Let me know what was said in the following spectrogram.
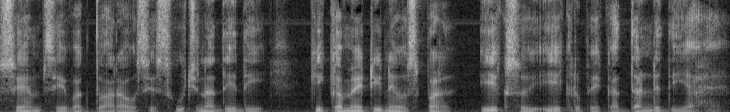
स्वयं सेवक द्वारा उसे सूचना दे दी कि कमेटी ने उस पर एक सौ एक रुपये का दंड दिया है।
